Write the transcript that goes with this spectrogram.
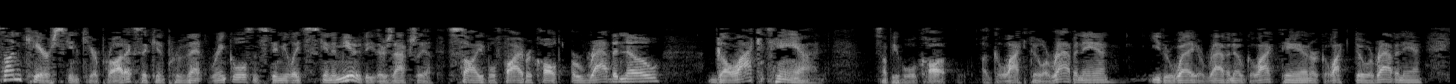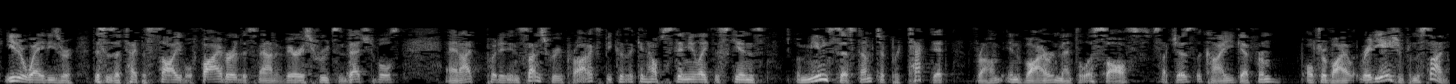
sun care skincare products that can prevent wrinkles and stimulate skin immunity. There's actually a soluble fiber called arabinogalactan. Some people will call it a galactoarabinan either way, arabinogalactan or galactoarabinan. Either way, these are, this is a type of soluble fiber that's found in various fruits and vegetables. And I put it in sunscreen products because it can help stimulate the skin's immune system to protect it from environmental assaults, such as the kind you get from ultraviolet radiation from the sun.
